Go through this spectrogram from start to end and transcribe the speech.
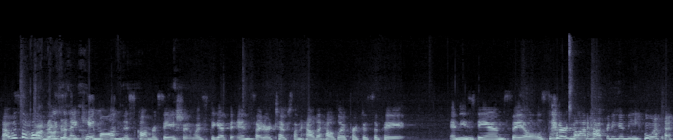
That was the whole I'm reason gonna- I came on this conversation was to get the insider tips on how the hell do I participate in these damn sales that are not happening in the U.S.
